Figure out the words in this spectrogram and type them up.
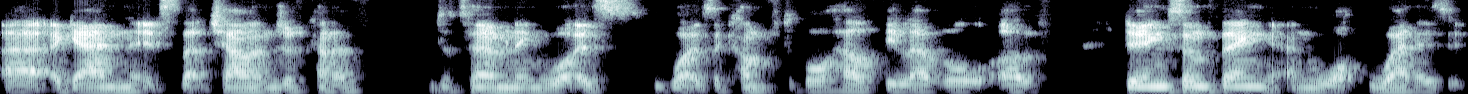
uh, again, it's that challenge of kind of determining what is what is a comfortable, healthy level of doing something, and what when is it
